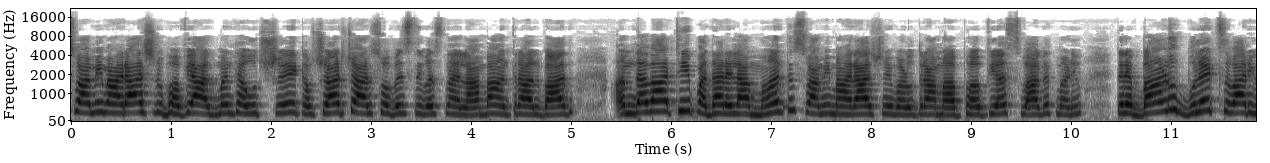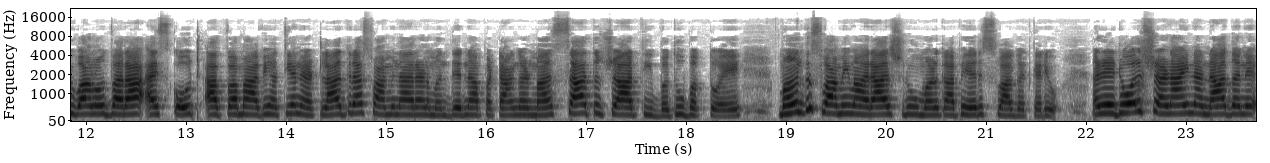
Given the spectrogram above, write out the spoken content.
સ્વામી મહારાજનું ભવ્ય આગમન થયું છે. એક ચારસો વીસ દિવસના લાંબા અંતરાલ બાદ અમદાવાદથી પધારેલા મહંત સ્વામી મહારાજને વડોદરામાં ભવ્ય સ્વાગત મળ્યું. ત્યારે બાણું બુલેટ સવાર યુવાનો દ્વારા એસ્કોટ આપવામાં આવી હતી અને અટલાદરા સ્વામિનારાયણ મંદિરના પટાંગણમાં સાત હજારથી વધુ ભક્તોએ મહંત સ્વામી મહારાજનું મણકાભેર સ્વાગત કર્યું. અને ઢોલ, શરણાઈના નાદ અને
